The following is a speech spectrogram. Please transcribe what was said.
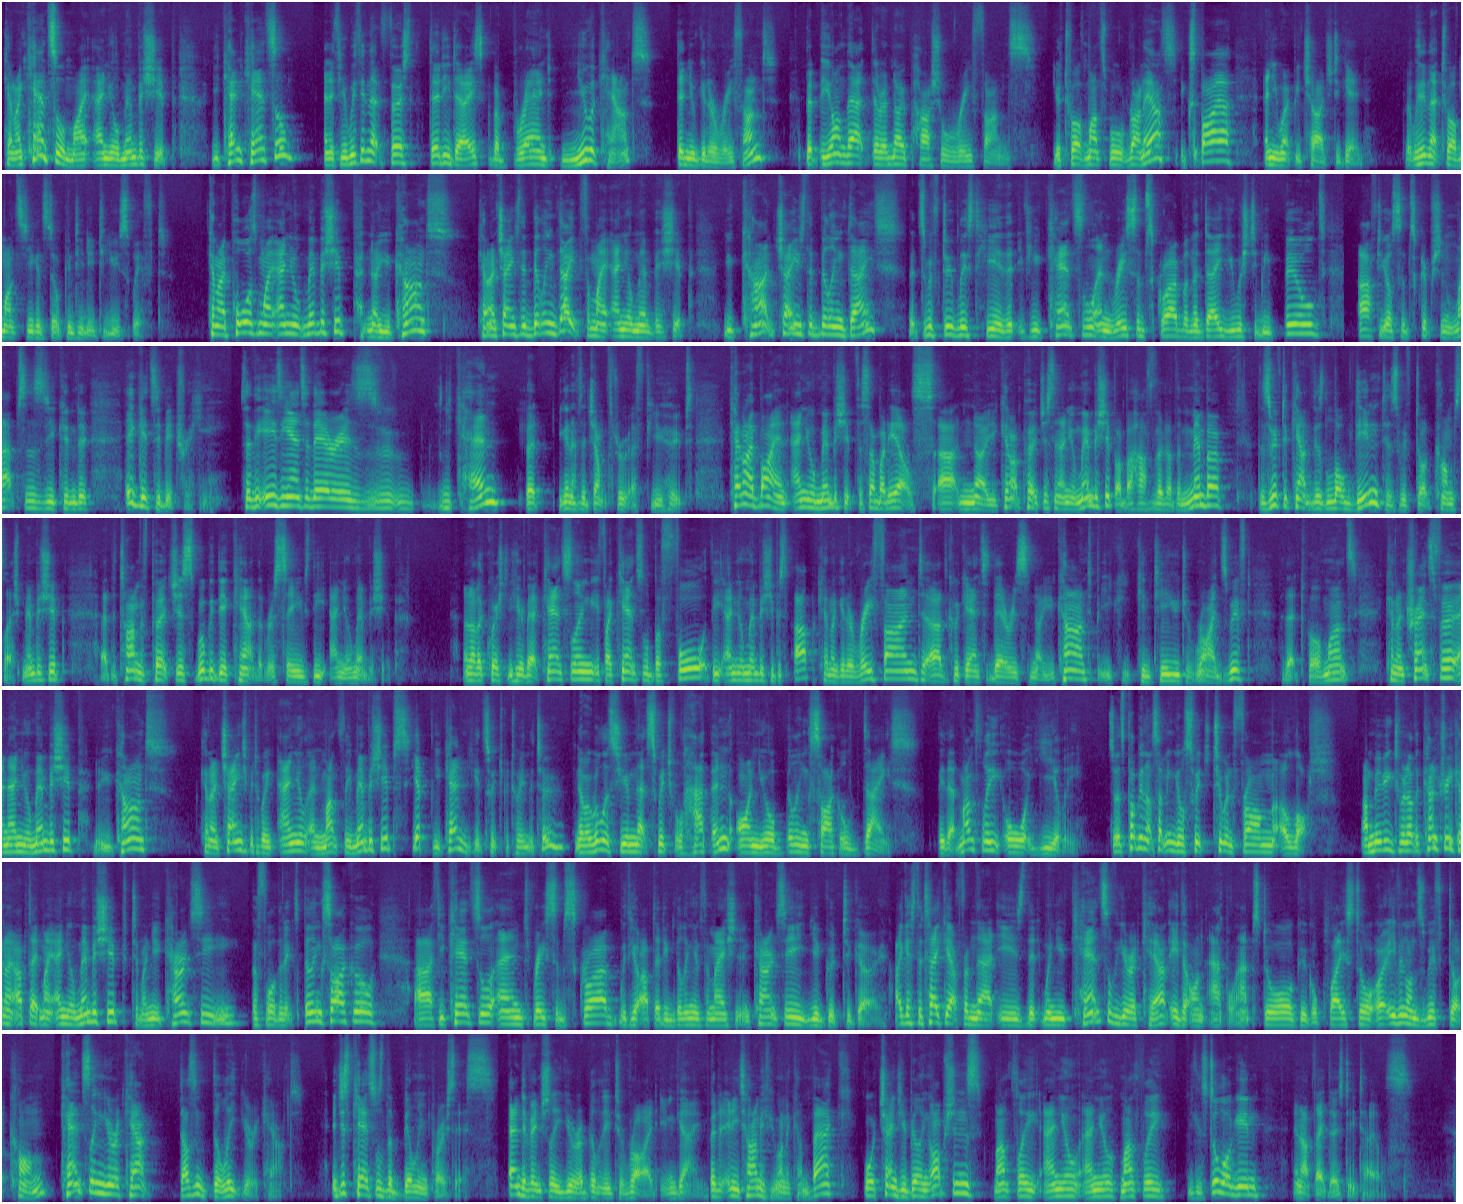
Can I cancel my annual membership? You can cancel, and if you're within that first 30 days of a brand new account, then you'll get a refund. But beyond that, there are no partial refunds. Your 12 months will run out, expire, and you won't be charged again. But within that 12 months, you can still continue to use Zwift. Can I pause my annual membership? No, you can't. Can I change the billing date for my annual membership? You can't change the billing date, but Zwift do list here that if you cancel and resubscribe on the day you wish to be billed, after your subscription lapses, you can do, it gets a bit tricky. So the easy answer there is you can, but you're gonna have to jump through a few hoops. Can I buy an annual membership for somebody else? Uh, no, you cannot purchase an annual membership on behalf of another member. The Zwift account that is logged in to zwift.com slash membership at the time of purchase will be the account that receives the annual membership. Another question here about cancelling. If I cancel before the annual membership is up, can I get a refund? Uh, the quick answer there is no, you can't, but you can continue to ride Zwift for that 12 months. Can I transfer an annual membership? No, you can't. Can I change between annual and monthly memberships? Yep, you can. You can switch between the two. Now, I will assume that switch will happen on your billing cycle date, be that monthly or yearly. So it's probably not something you'll switch to and from a lot. I'm moving to another country. Can I update my annual membership to my new currency before the next billing cycle? Uh, if you cancel and resubscribe with your updating billing information and currency, you're good to go. I guess the takeout from that is that when you cancel your account, either on Apple App Store, Google Play Store, or even on Zwift.com, canceling your account doesn't delete your account. It just cancels the billing process and eventually your ability to ride in game. But at any time, if you want to come back or change your billing options, monthly, annual, annual, monthly, you can still log in and update those details.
